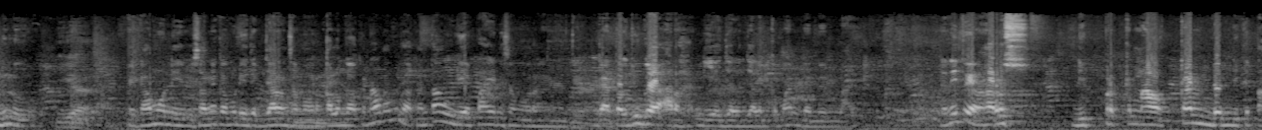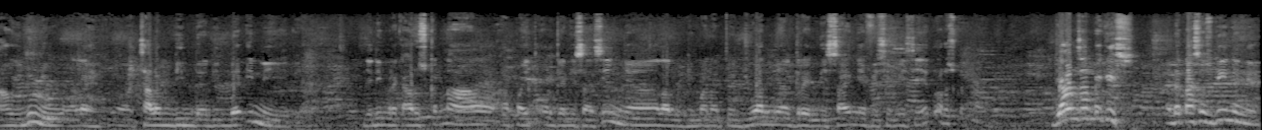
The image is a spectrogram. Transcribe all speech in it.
dulu. iya Kayak kamu nih, misalnya kamu diajak jalan sama orang, kalau nggak kenal kamu nggak akan tahu dia apain sama orangnya nanti. Nggak tahu juga arah dia jalan-jalan ke mana dan lain-lain. Dan itu yang harus diperkenalkan dan diketahui dulu oleh eh, calon dinda-dinda ini. Gitu. ya. Jadi mereka harus kenal apa itu organisasinya, lalu gimana tujuannya, grand design-nya, visi misinya itu harus kenal. Jangan sampai guys, ada kasus gini nih,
